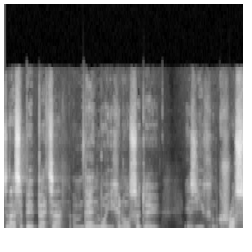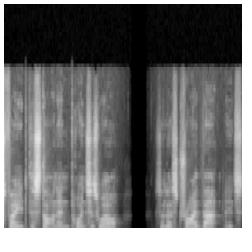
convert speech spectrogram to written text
So that's a bit better. And then what you can also do is you can crossfade the start and end points as well. So let's try that. It's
